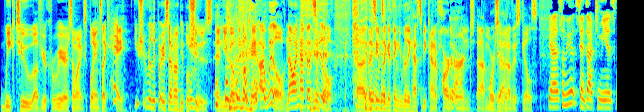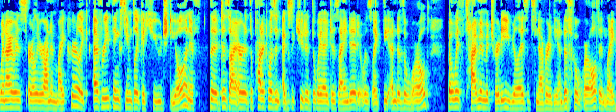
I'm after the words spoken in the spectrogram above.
week two of your career someone explains like hey you should really put yourself on people's shoes and you go okay i will now i have that skill uh, that seems like a thing you really has to be kind of hard Yeah. earned uh, more so Yeah. than other skills Yeah, something that stands out to me is when I was earlier on in my career, like everything seemed like a huge deal, and if the design or the product wasn't executed the way I designed it, it was like the end of the world. But with time and maturity, you realize it's never the end of the world, and like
